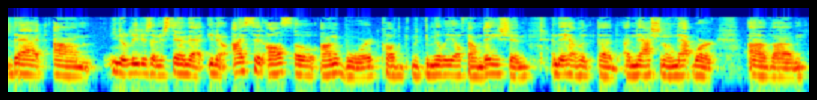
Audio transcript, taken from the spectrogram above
that um, you know leaders understand that you know I sit also on a board called Gamaliel Foundation, and they have a, a, a national network of. Um,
